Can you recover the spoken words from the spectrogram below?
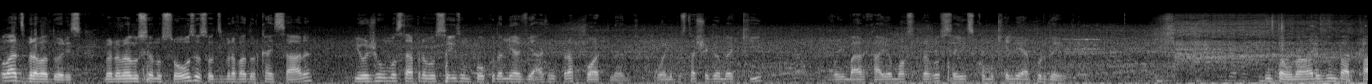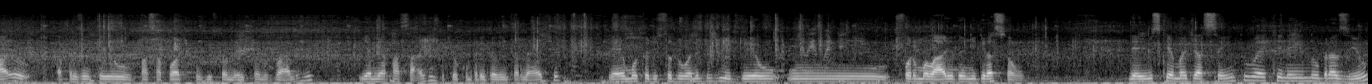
Olá desbravadores, meu nome é Luciano Souza, eu sou desbravador Caissara e hoje eu vou mostrar pra vocês um pouco da minha viagem pra Portland. O ônibus está chegando aqui, vou embarcar e eu mostro pra vocês como que ele é por dentro. Então, na hora de embarcar eu apresentei o passaporte com visto americano válido e a minha passagem, porque eu comprei pela internet, e aí o motorista do ônibus me deu o formulário da imigração. E aí o esquema de assento é que nem no Brasil,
